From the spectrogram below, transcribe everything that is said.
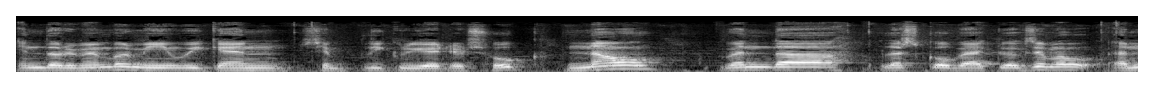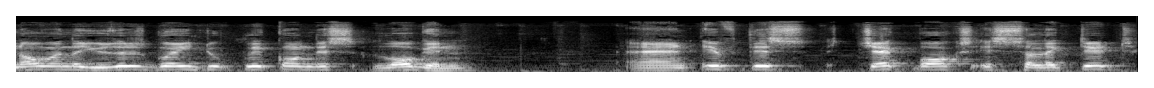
in the remember me we can simply create its hook. Now when the let's go back to xml and now when the user is going to click on this login and if this checkbox is selected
